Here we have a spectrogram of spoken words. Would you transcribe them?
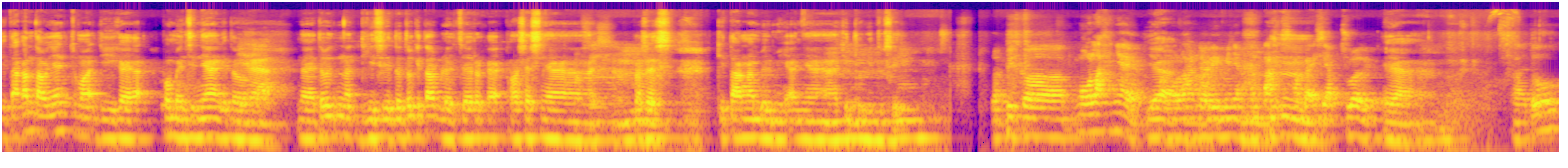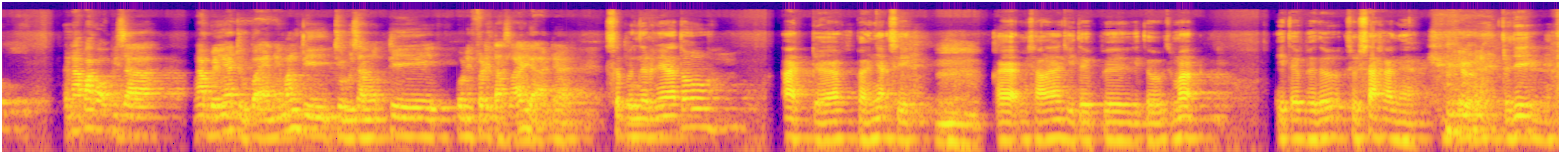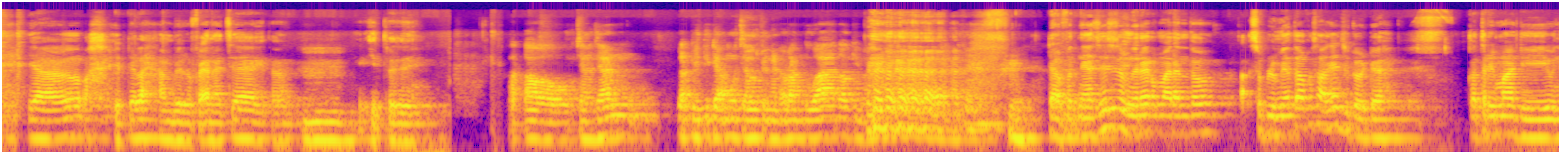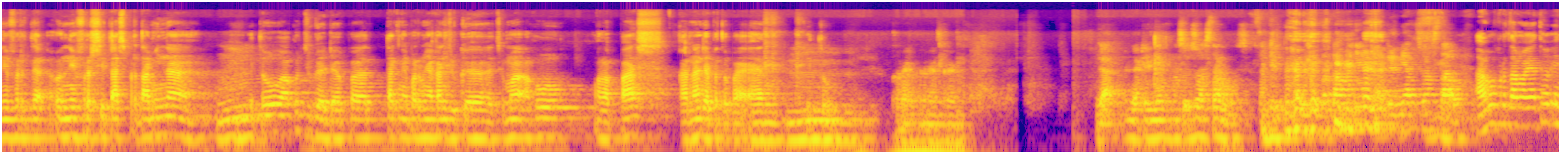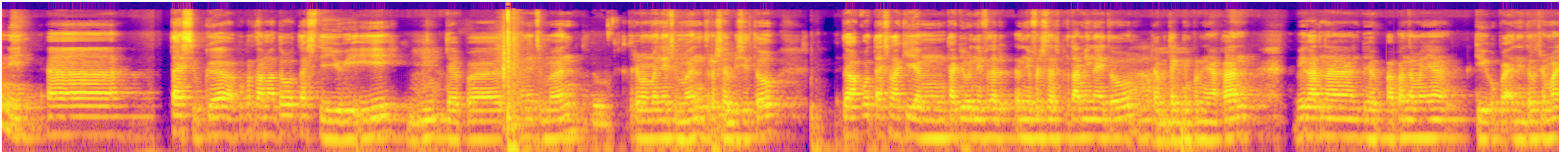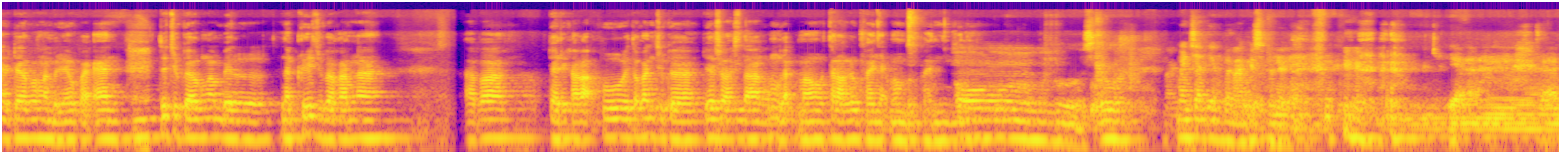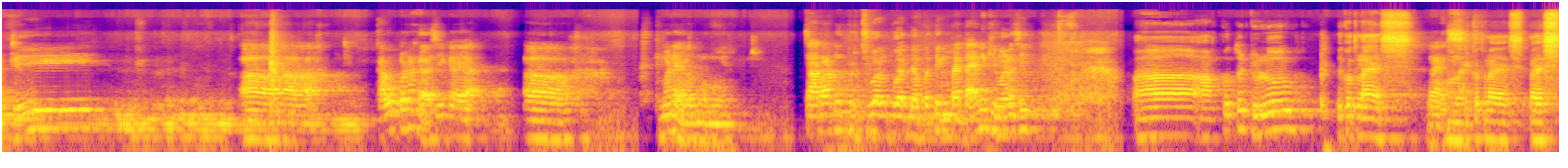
kita kan taunya cuma di kayak pom bensinnya gitu. Iya. Nah itu di situ tuh kita belajar kayak prosesnya, Proses. proses kita ngambil minyaknya gitu-gitu sih. Lebih ke ngolahnya ya? Ya. Ngolah dari minyak mentah sampai siap jual ya? Ya, Nah itu kenapa kok bisa ngambilnya di UPN? Emang di jurusan di universitas lain nggak ada? sebenarnya tuh ada banyak sih. Hmm. kayak misalnya di ITB gitu cuma ITB itu susah kan ya jadi ya wah udahlah ambil VN aja gitu Hmm. Gitu sih Atau jangan-jangan lebih tidak mau jauh dengan orang tua atau gimana? dapatnya aja sih sebenarnya kemarin tuh sebelumnya tuh aku soalnya juga udah keterima di universitas Universitas Pertamina. Hmm. itu aku juga dapat teknik perminyakan juga. Cuma aku melepas karena dapat UPN gitu. Keren, keren, keren. nggak nggak ada niat masuk swasta mas. Pertamanya ada niat swasta. Aku pertamanya tuh ini eh, tes juga. Aku pertama tuh tes di UII dapat manajemen terima manajemen terus habis itu itu aku tes lagi yang tadi Universitas, Universitas Pertamina itu Ah. dapat teknik perminyakan tapi karena apa namanya di UPN itu cuma udah aku ngambilnya UPN itu juga aku ngambil negeri juga karena apa dari kakakku itu kan juga dia swasta aku nggak mau terlalu banyak membebani. Oh bagus mindset yang Bagus. Bagus sebenarnya. ya jadi eh, kamu pernah nggak sih kayak eh, gimana ya ngomongnya? Caramu berjuang buat dapetin PTN ini gimana sih Eh, aku tuh dulu ikut les. Les. Mulai ikut les les.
